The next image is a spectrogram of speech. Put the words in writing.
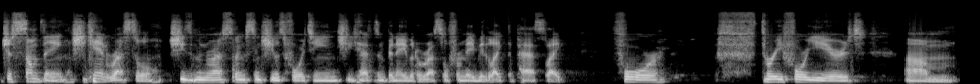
just something. She can't wrestle. She's been wrestling since she was 14. She hasn't been able to wrestle for maybe like the past like four, three, four years. Um,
